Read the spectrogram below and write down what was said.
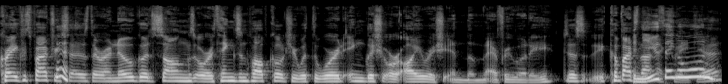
Craig Fitzpatrick says there are no good songs or things in pop culture with the word English or Irish in them. Everybody, just come back to Can that. you next think of week, one? Yeah?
